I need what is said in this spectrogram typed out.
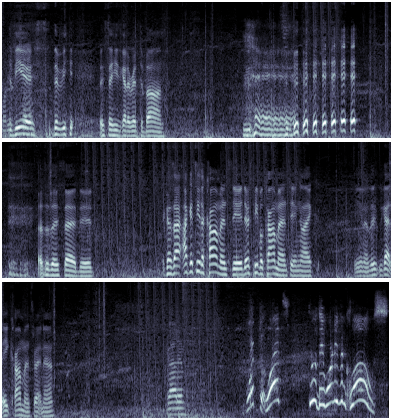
What The did viewers, the vi- they say he's gotta rip the bomb. That's what they said, dude. Because I, I can see the comments, dude. There's people commenting, like, you know, we got eight comments right now. Got him. What the? What? Dude, they weren't even close.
